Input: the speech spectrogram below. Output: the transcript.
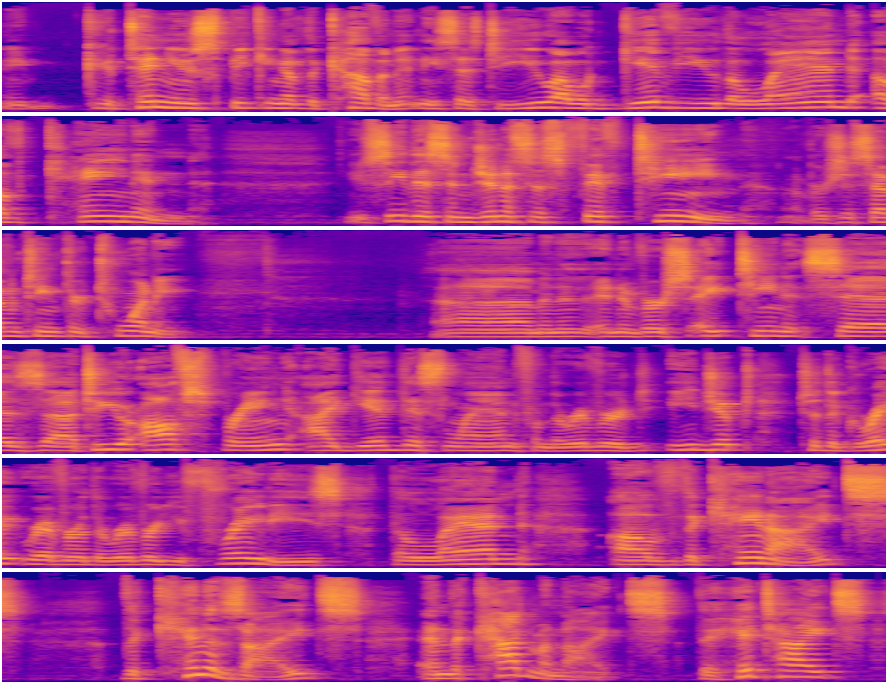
He continues speaking of the covenant, and he says, To you I will give you the land of Canaan. You see this in Genesis 15, verses 17 through 20. Um, and, in, and, in, verse 18 it says, uh, To your offspring I give this land from the river Egypt to the great river, the river Euphrates, the land of the Canaanites, the Kenizzites, and the Kadmonites, the Hittites,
